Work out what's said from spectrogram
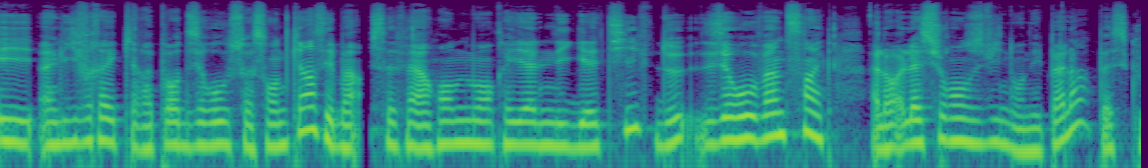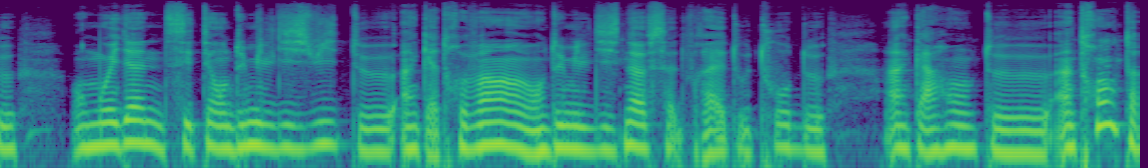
et un livret qui rapporte 0,75, eh ben, ça fait un rendement réel négatif de 0,25. Alors l'assurance vie n'en est pas là parce que en moyenne, c'était en 2018 1,80, euh, en 2019, ça devrait être autour de 1,40, 1,30, euh,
